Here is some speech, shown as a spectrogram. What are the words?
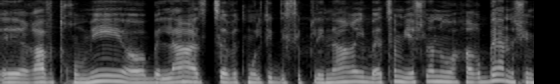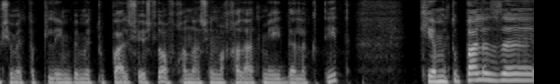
אה, רב-תחומי, או בלעז צוות מולטי-דיסציפלינרי. בעצם יש לנו הרבה אנשים שמטפלים במטופל שיש לו הבחנה של מחלת מעי דלקתית. כי המטופל הזה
